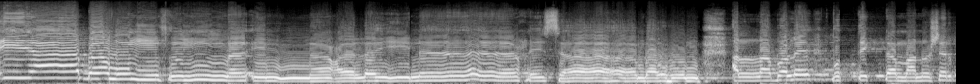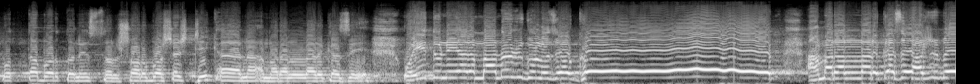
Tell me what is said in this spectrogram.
ইয়াবাহুম সুম্মা ইন্না আলাইনা হিসাবাহুম। আল্লাহ বলে প্রত্যেকটা মানুষের প্রত্যাবর্তনের সর্বশেষ ঠিকানা আমার আল্লাহর কাছে। ওই দুনিয়ার মানুষগুলো যখন আমার আল্লাহর কাছে আসবে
